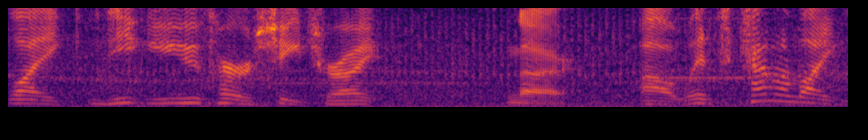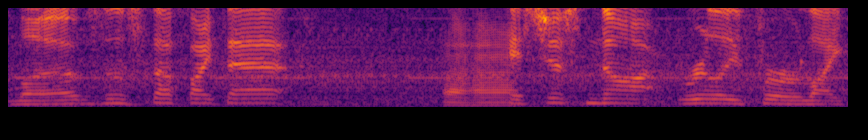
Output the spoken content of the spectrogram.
like you, you've heard Sheetz, right? No. Oh, it's kind of like Loves and stuff like that. Uh huh. It's just not really for like.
